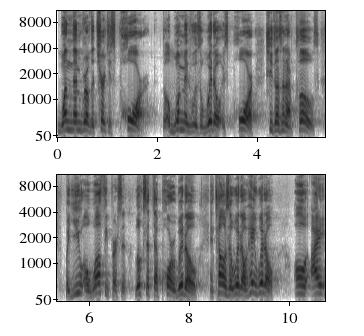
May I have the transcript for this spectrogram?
One member of the church is poor a woman who is a widow is poor. She doesn't have clothes. But you, a wealthy person, looks at that poor widow and tells the widow, Hey, widow, oh, I,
